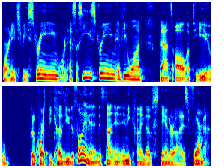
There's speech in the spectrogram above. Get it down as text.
or an HTTP stream, or an SSE stream if you want. That's all up to you. But of course, because you define it, it's not in any kind of standardized format,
